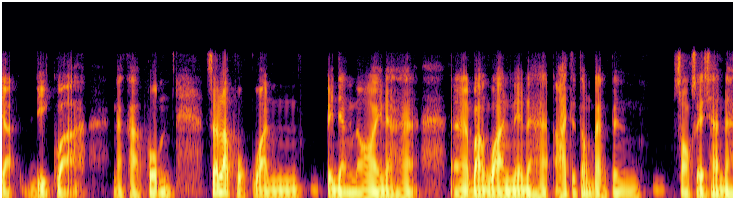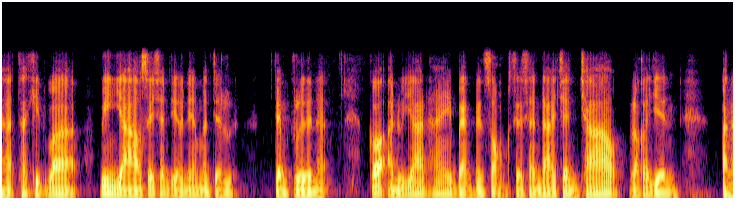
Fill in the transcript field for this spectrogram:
จะดีกว่านะครับผมสำหรับ 6 วันเป็นอย่างน้อยนะฮะ บางวันเนี่ยนะฮะอาจจะต้องแบ่งเป็น2 session นะฮะถ้าคิดว่าวิ่งยาว session เดียวเนี่ยมันจะเต็มกลืนนะก็อนุญาตให้แบ่งเป็น2 session ได้ เช่นเช้าแล้วก็เย็นอะไร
